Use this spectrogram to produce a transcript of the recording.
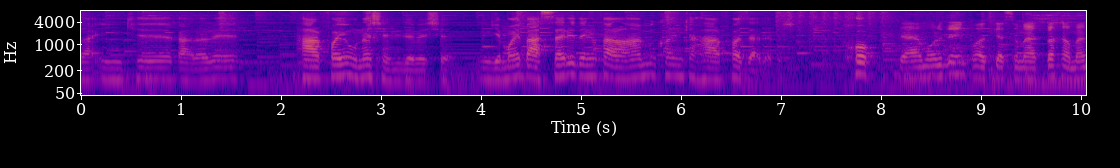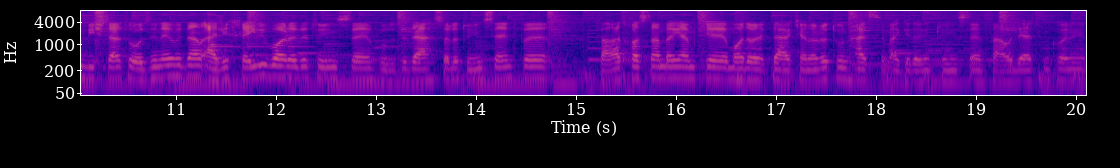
و اینکه قرار حرفای اونا شنیده بشه. میگه ما بستری داریم فراهم می‌کنیم که حرفها زده بشه. خب. در مورد این پادکست مطبخ هم من بیشتر توضیح نمیدم. علی خیلی وارده تو این سن حدود ده سال تو این سنفه فقط خواستم بگم که ما در, در کنارتون هستیم. اگه دارین تو این سن فعالیت می‌کنین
